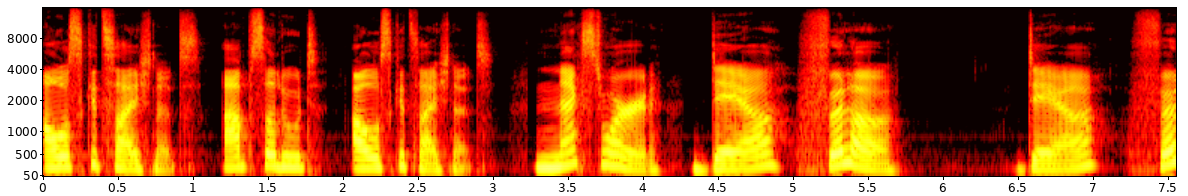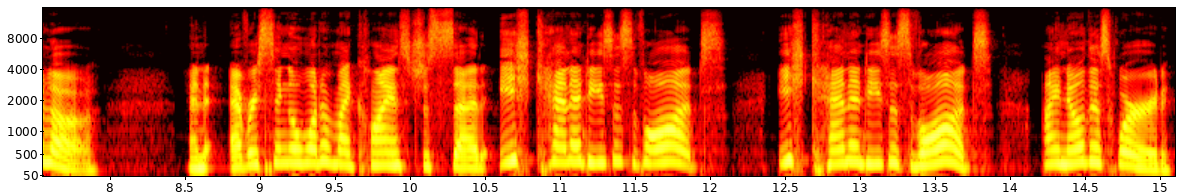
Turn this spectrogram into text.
Ausgezeichnet. Absolut ausgezeichnet. Next word der Füller. Der Füller. And every single one of my clients just said, Ich kenne dieses Wort. Ich kenne dieses Wort. I know this word.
